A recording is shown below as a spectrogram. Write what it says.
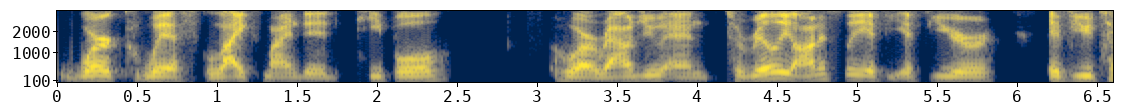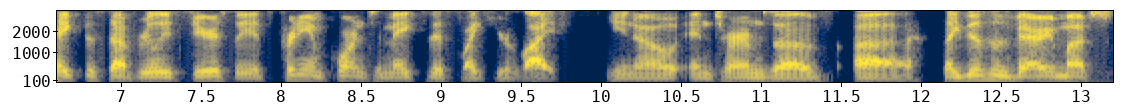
work with like-minded people who are around you and to really honestly if if you're if you take this stuff really seriously, it's pretty important to make this like your life, you know, in terms of uh like this is very much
